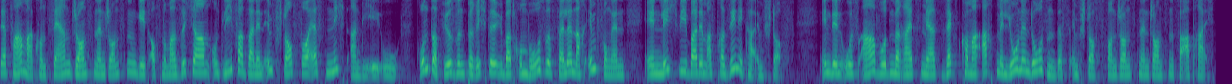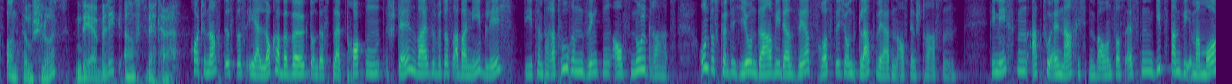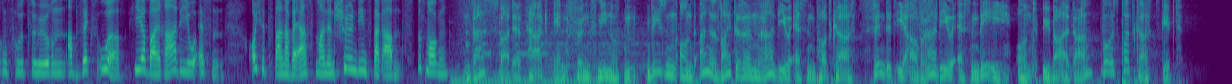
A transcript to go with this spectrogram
Der Pharmakonzern Johnson Johnson geht auf Nummer sicher und liefert seinen Impfstoff vorerst nicht an die EU. Grund dafür sind Berichte über Thrombosefälle nach Impfungen, ähnlich wie bei dem AstraZeneca-Impfstoff. In den USA wurden bereits mehr als 6,8 Millionen Dosen des Impfstoffs von Johnson Johnson verabreicht. Und zum Schluss der Blick aufs Wetter. Heute Nacht ist es eher locker bewölkt und es bleibt trocken. Stellenweise wird es aber neblig. Die Temperaturen sinken auf 0 Grad. Und es könnte hier und da wieder sehr frostig und glatt werden auf den Straßen. Die nächsten aktuellen Nachrichten bei uns aus Essen gibt's dann wie immer morgen früh zu hören ab 6 Uhr hier bei Radio Essen. Euch jetzt dann aber erstmal einen schönen Dienstagabend. Bis morgen. Das war der Tag in fünf Minuten. Diesen und alle weiteren Radio Essen Podcasts findet ihr auf radioessen.de und überall da, wo es Podcasts gibt.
